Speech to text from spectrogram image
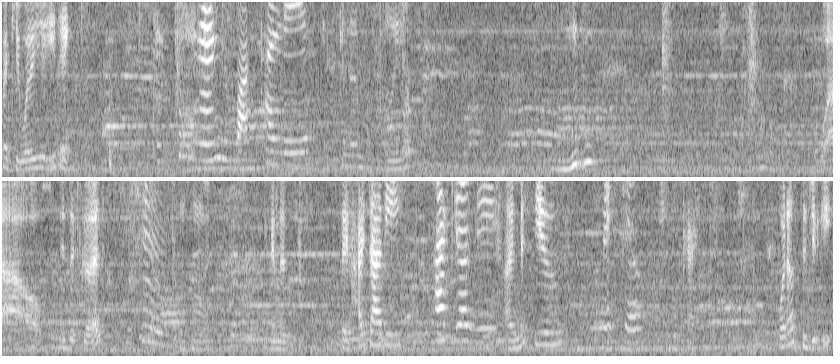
Becky, what are you eating? Chicken and broccoli. Chicken and broccoli. wow. Is it good? Hmm. Mm-hmm. You're gonna say hi, Daddy. Hi, Daddy. I miss you. Miss you. Okay. What else did you eat?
